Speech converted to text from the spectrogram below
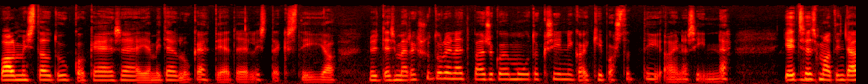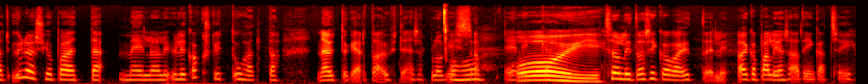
valmistautuu kokeeseen ja miten lukee tieteellistä tekstiä. Ja nyt esimerkiksi kun tuli näitä pääsykoen muutoksia, niin kaikki postattiin aina sinne. Ja itse asiassa mä otin täältä ylös jopa, että meillä oli yli 20 000 näyttökertaa yhteensä blogissa. Oi! Se oli tosi kova juttu, eli aika paljon saatiin katsojia.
